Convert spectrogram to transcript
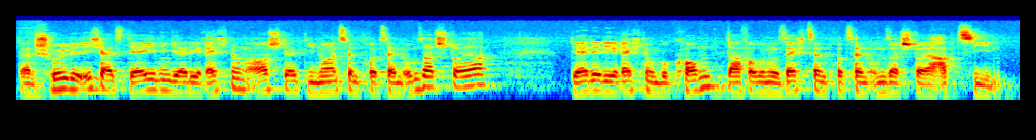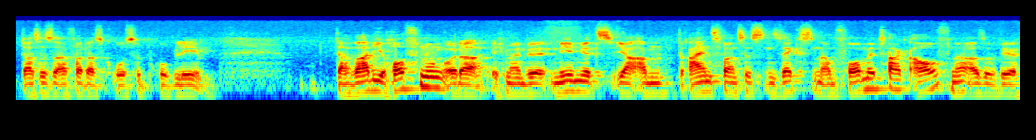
dann schulde ich als derjenige, der die Rechnung ausstellt, die 19% Umsatzsteuer. Der, der die Rechnung bekommt, darf aber nur 16% Umsatzsteuer abziehen. Das ist einfach das große Problem. Da war die Hoffnung, oder ich meine, wir nehmen jetzt ja am 23.06. am Vormittag auf, ne? also wir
